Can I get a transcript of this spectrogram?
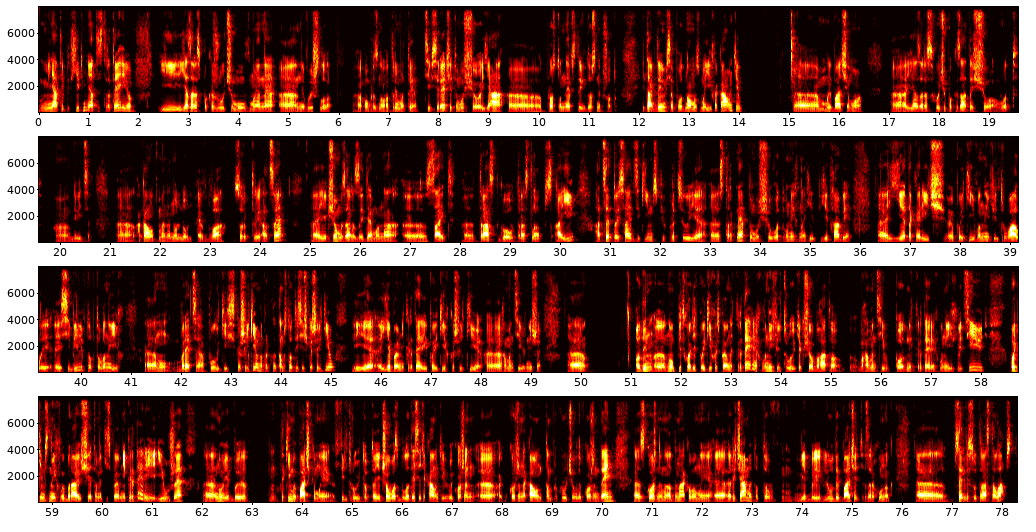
міняти підхід, міняти стратегію. І я зараз покажу, чому в мене е, не вийшло е, образно отримати ці всі речі, тому що я е, просто не встиг до снапшоту. І так, дивимося по одному з моїх аккаунтів. Е, Ми бачимо, е, я зараз хочу показати, що от е, дивіться, е, аккаунт у мене 00F243AC. Е, Якщо ми зараз зайдемо на е, сайт е, TrustGo TrustLabs.ai, а це той сайт, з яким співпрацює Starknet, тому що от у них на GitHub є така річ, по якій вони фільтрували сібілів, тобто вони їх ну, береться пул якихось кошельків, наприклад, там 100 тисяч кошельків, і є певні критерії, по яких кошельки, гаманці, вірніше, е, один, е, ну, підходять по якихось певних критеріях, вони фільтрують. Якщо багато гаманців по одних критеріях, вони їх відсіюють, потім з них вибирають ще там якісь певні критерії, і вже е, ну, якби такими пачками фільтрують. Тобто, якщо у вас було 10 аккаунтів, ви кожен, е, кожен аккаунт там прокручували в кожен день е, з кожними однаковими е, речами, тобто якби люди бачать за рахунок е, сервісу Trust Labs, е,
